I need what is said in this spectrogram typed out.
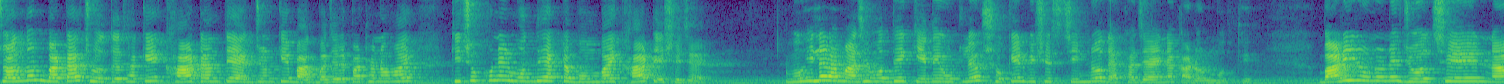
চন্দন বাটা চলতে থাকে। খাট আনতে একজনকে বাগবাজারে পাঠানো হয়। কিছুক্ষণের মধ্যে একটা বোম্বাই খাট এসে যায়। মহিলারা মাঝে মধ্যে কেঁদে উঠলেও শোকের বিশেষ চিহ্ন দেখা যায় না কারোর মধ্যে। বাড়ির উনুনে জ্বলছে না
